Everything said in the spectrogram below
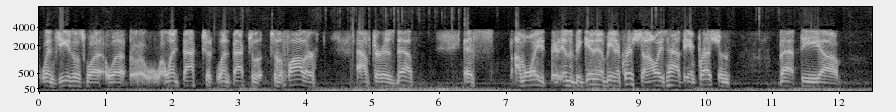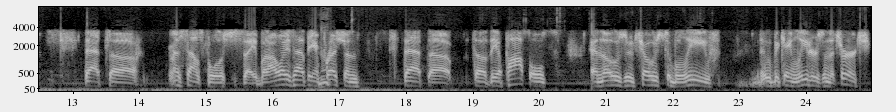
when Jesus went back to went back to to the Father after his death. It's I've always in the beginning of being a Christian, I always had the impression that the uh, that uh, that sounds foolish to say, but I always had the impression that uh, the the apostles and those who chose to believe who became leaders in the church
